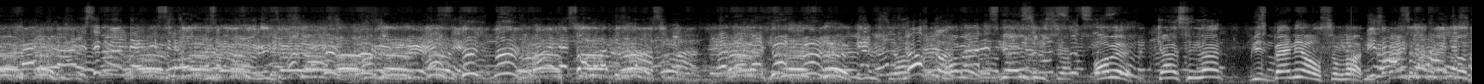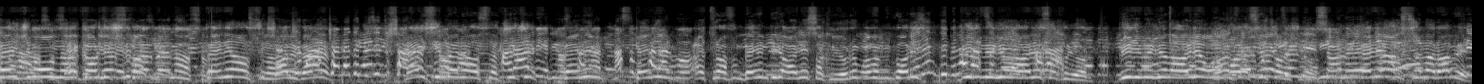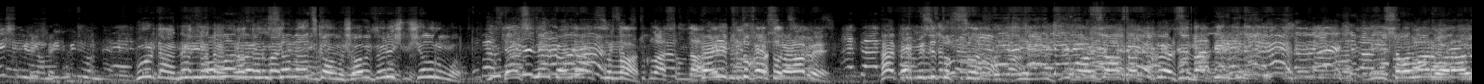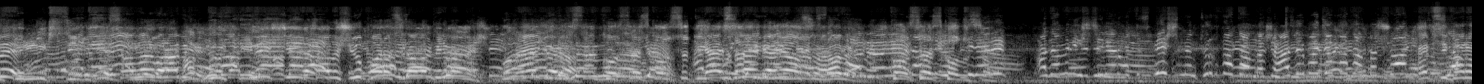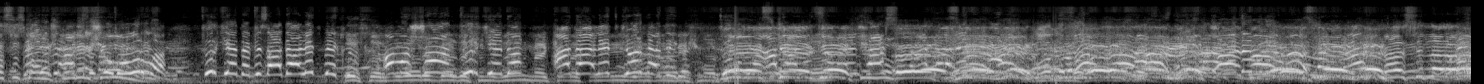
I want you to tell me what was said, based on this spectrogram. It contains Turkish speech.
Ailesinin önderlisine Ailesi olan bizi alsınlar. Yoktur. Abi gelsinler biz beni alsınlar. Bizi alsınlar ailesi. Ben kim onlara kardeşlik var. beni alsın. Beni alsınlar abi. Beni, mahkemede bizi dışarı ben beni alsınlar? Karar Çünkü benim. Nasıl bir benim karar bu? etrafım benim bir aile saklıyorum ama mübariz Benim dibine 1 baksana milyon aile karar. sakılıyor. 1 milyon aile onun parasını çalışıyor. Beni alsınlar abi. Burada ne kadar Milyonlarla insan aç kalmış abi. Böyle hiçbir şey olur mu? Gelsinler beni alsınlar. Beni tutuklasınlar abi. Hepimizi tutsunlar. Mübarize azatlık versinler. İnsanlar var abi. İnsanlar var abi. 5 yıl çalışıyor parasını alabilmemiş. Neye göre? söz konusu Gelsinler beni alsınlar abi. söz konusu. Adamın işçileri 35 bin Türk vatandaşı, Azerbaycan vatandaşı şu an Hepsi parasız kalmış. Böyle bir şey olur mu? Türkiye'de biz adalet bekliyoruz. Ama şu an Türkiye'den adalet görmedik. Türkiye Gelsinler abi.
